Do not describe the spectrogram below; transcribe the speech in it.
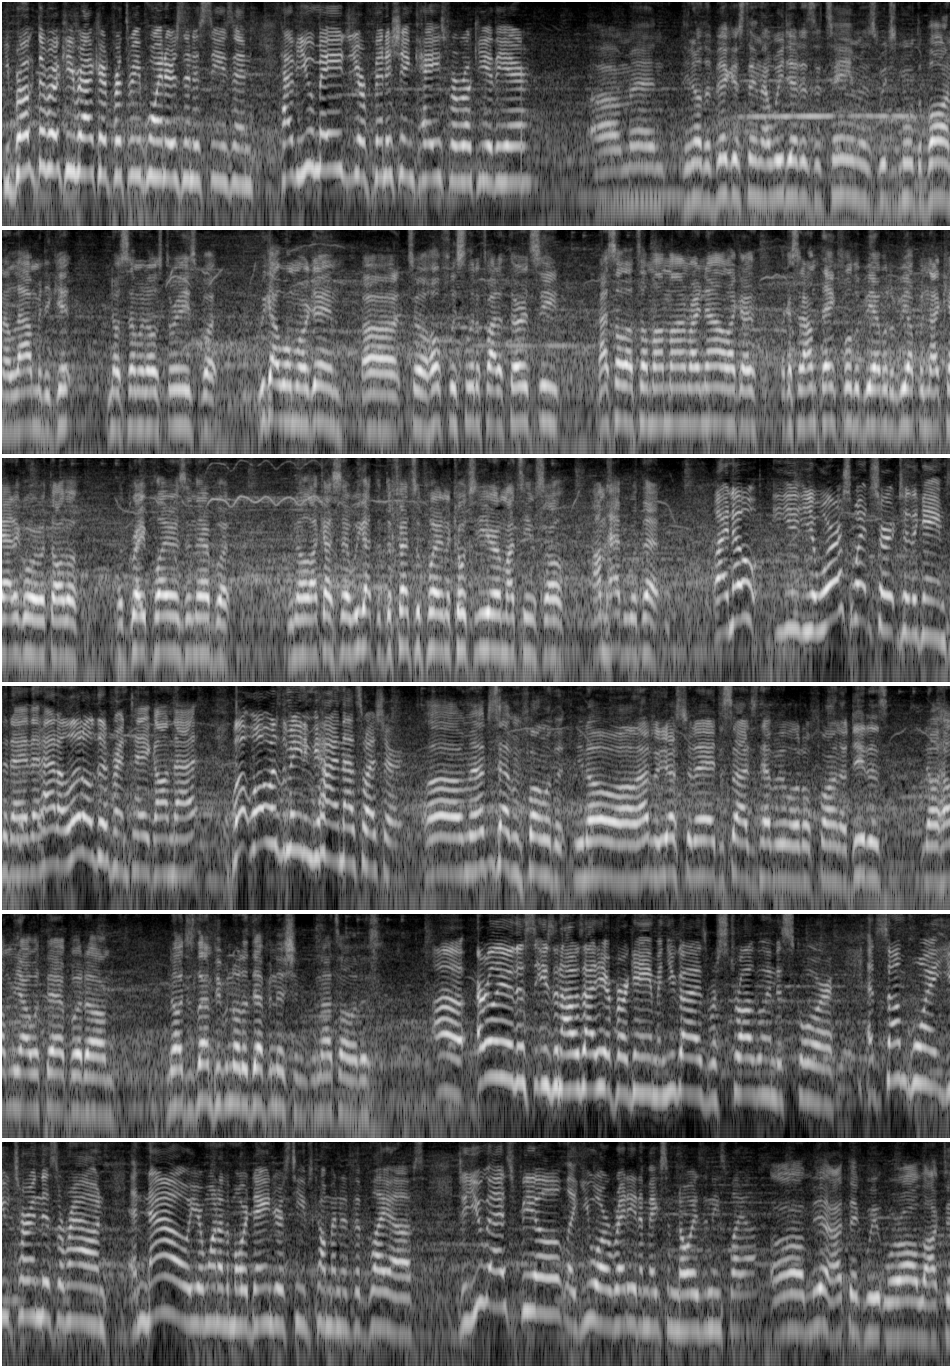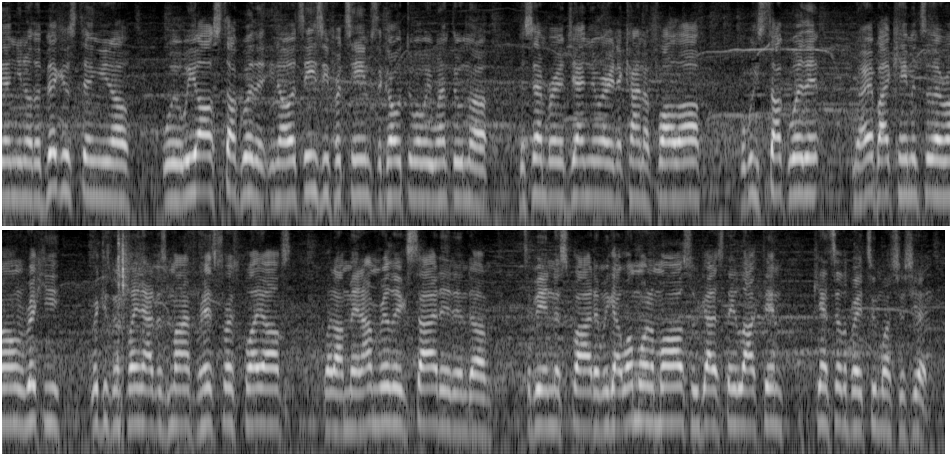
You broke the rookie record for three pointers in a season. Have you made your finishing case for Rookie of the Year? Uh, man, you know, the biggest thing that we did as a team is we just moved the ball and allowed me to get, you know, some of those threes. But we got one more game uh, to hopefully solidify the third seed. That's all that's on my mind right now. Like I, like I said, I'm thankful to be able to be up in that category with all the, the great players in there. But, you know, like I said, we got the defensive player and the coach of the year on my team, so I'm happy with that. Well, I know you, you, wore a sweatshirt to the game today that had a little different take on that. What, what was the meaning behind that sweatshirt? Uh, man, I'm just having fun with it. You know, uh, after yesterday, I decided to have a little fun. Adidas, you know, helped me out with that. But, um, you know, just letting people know the definition, and that's all it is. Uh, earlier this season, I was out here for a game, and you guys were struggling to score. At some point, you turned this around, and now you're one of the more dangerous teams coming into the playoffs. Do you guys feel like you are ready to make some noise in these playoffs? Um, yeah, I think we, are all locked in. You know, the biggest thing, you know, we, we, all stuck with it. You know, it's easy for teams to go through what we went through in the December and January to kind of fall off, but we stuck with it. You know, everybody came into their own. Ricky, Ricky's been playing out of his mind for his first playoffs. But, um, man, I'm really excited and um, to be in this spot. And we got one more tomorrow, so we got to stay locked in. Can't celebrate too much just yet.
